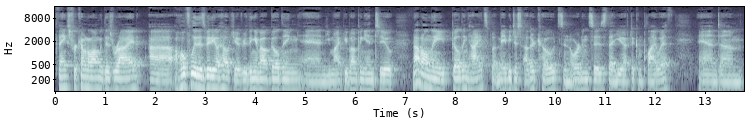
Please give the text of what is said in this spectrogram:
thanks for coming along with this ride. Uh, hopefully this video helped you if you're thinking about building and you might be bumping into not only building heights, but maybe just other codes and ordinances that you have to comply with and, um,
